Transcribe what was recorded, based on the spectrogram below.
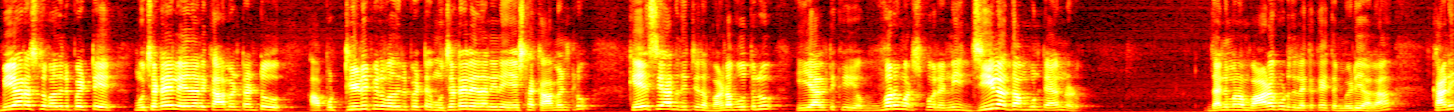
బీఆర్ఎస్ను వదిలిపెట్టి ముచ్చటే లేదని కామెంట్ అంటూ అప్పుడు టీడీపీని వదిలిపెట్టే ముచ్చటే లేదని నేను చేసిన కామెంట్లు. కేసీఆర్ని తిట్టిన బండబూతులు ఇవాళకి ఎవ్వరు మర్చిపోలేదు నీ జీల దమ్ముంటే అన్నాడు. దాన్ని మనం వాడకూడదు లెక్కకైతే మీడియాలో? కానీ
